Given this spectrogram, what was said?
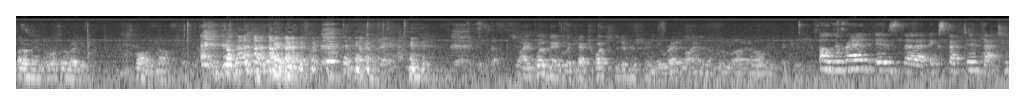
But I mean, it was already strong enough. So I wasn't able to catch, what's the difference between the red line and the blue line in all these pictures? Oh, the red is the expected, that two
